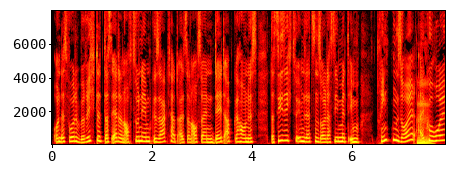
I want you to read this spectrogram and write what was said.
Und es wurde berichtet, dass er dann auch zunehmend gesagt hat, als dann auch sein Date abgehauen ist, dass sie sich zu ihm setzen soll, dass sie mit ihm trinken soll, Alkohol.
